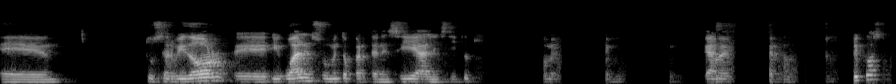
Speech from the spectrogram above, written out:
Eh, tu servidor eh, igual en su momento pertenecía al Instituto Públicos.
